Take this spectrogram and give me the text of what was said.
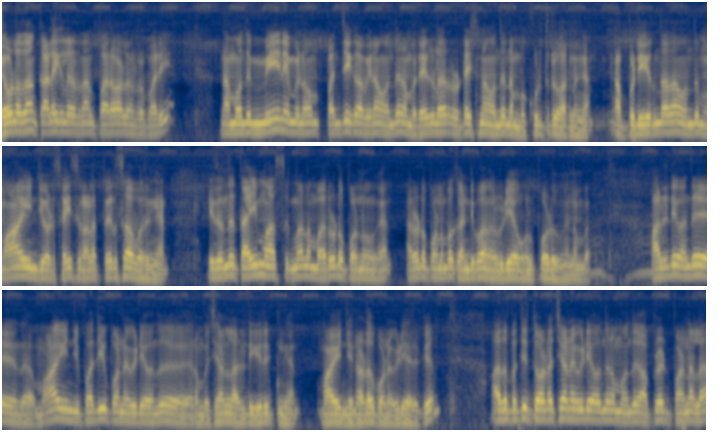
எவ்வளோ தான் களைகள் இருந்தாலும் பரவாயில்லன்ற மாதிரி நம்ம வந்து மீன் அமிலம் பஞ்சகாவிலாம் வந்து நம்ம ரெகுலர் ரொட்டேஷனாக வந்து நம்ம கொடுத்துட்டு வரணுங்க. அப்படி இருந்தால் தான் வந்து மா இஞ்சியோட சைஸ் நல்லா பெருசாக வருங்க. இது வந்து தை மாதத்துக்கு மேலே நம்ம அறுவடை பண்ணுவோங்க. அறுவடை பண்ணும்போது கண்டிப்பாக அந்த வீடியோ உங்களுக்கு போடுவோங்க நம்ம. ஆல்ரெடி வந்து இந்த மா இஞ்சி பதிவு பண்ண வீடியோ வந்து நம்ம சேனலில் ஆல்ரெடி இருக்குங்க. மா இஞ்சி நடவு பண்ண வீடியோ இருக்குது அதை பற்றி தொடர்ச்சியான வீடியோ வந்து நம்ம வந்து அப்லோட் பண்ணலை.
